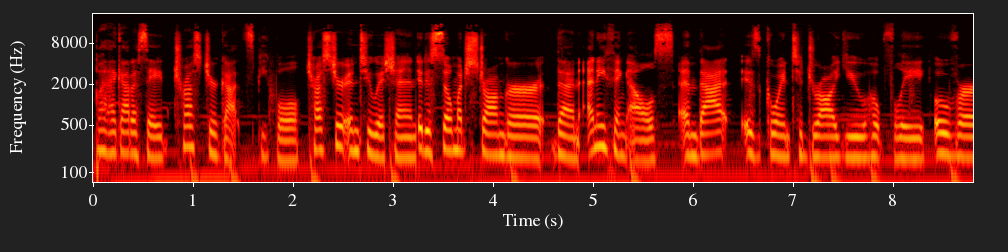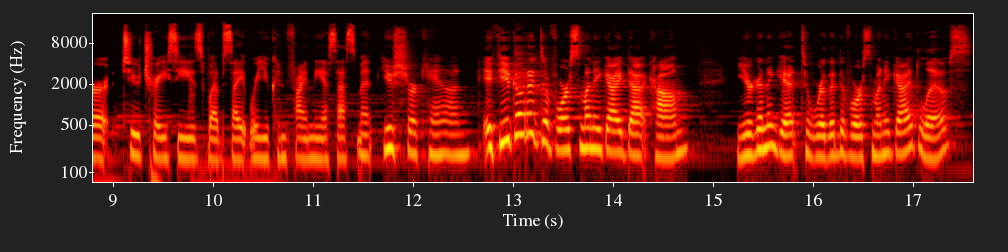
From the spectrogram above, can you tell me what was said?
But I gotta say, trust your guts, people. Trust your intuition. It is so much stronger than anything else. And that is going to draw you, hopefully, over to Tracy's website where you can find the assessment. You sure can. If you go to divorcemoneyguide.com, you're going to get to where the divorce money guide lives.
